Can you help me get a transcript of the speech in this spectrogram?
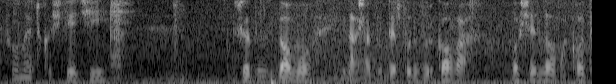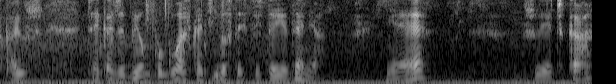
Słoneczko świeci. Wyszedłem z domu i nasza tutaj podwórkowa, osiedlowa kotka już czeka, żeby ją pogłaskać i dostać coś do jedzenia. Nie? Szujeczka.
